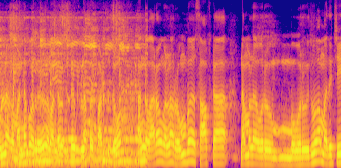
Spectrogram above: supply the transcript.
உள்ளே அங்கே மண்டபம் இருந்தது. அந்த மண்டபத்துக்கு ஃபுல்லாக போய் படுத்துட்டோம். அங்கே வரவங்கெல்லாம் ரொம்ப சாஃப்டாக நம்மளை ஒரு ஒரு இதுவாக மதித்து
